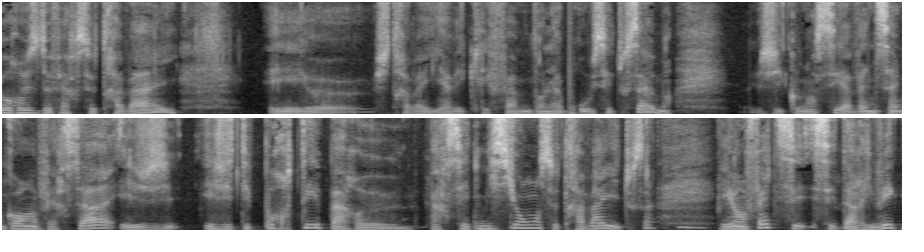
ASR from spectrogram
heureuse de faire ce travail. Et euh, je travaillais avec les femmes dans la brousse et tout ça. J'ai commencé à 25 ans à faire ça et j'étais portée par, euh, par cette mission, ce travail et tout ça. Et en fait, c'est arrivé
